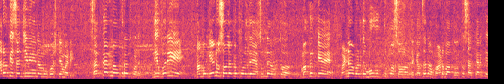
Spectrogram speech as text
ಆರೋಗ್ಯ ಸಂಜೀವಿನಿ ನಮಗೆ ಘೋಷಣೆ ಮಾಡಿ. ಸರ್ಕಾರ ನೌಕರಿ ಅಂದ್ಕೊಂಡು ನೀವು ಬರೀ ನಮಗೇನು ಸೌಲಭ್ಯ ಕೊಡದೆ ಸುಮ್ಮನೆ ಮಕ್ಕಳಿಗೆ ಬಣ್ಣ ಬಳಿದು ಮೂಗು ತುಪ್ಪ ಸೋಲುವಂಥ ಕೆಲಸ ನಾವು ಮಾಡಬಾರ್ದು ಅಂತ ಸರ್ಕಾರಕ್ಕೆ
